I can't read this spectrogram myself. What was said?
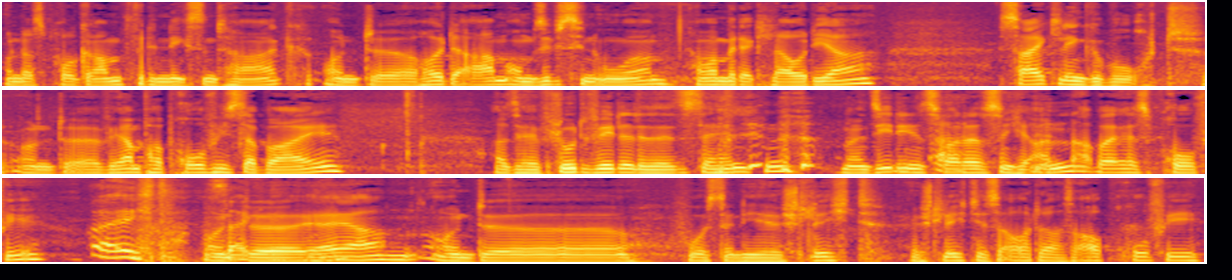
und das Programm für den nächsten Tag. Und äh, heute Abend um 17 Uhr haben wir mit der Claudia Cycling gebucht. Und äh, wir haben ein paar Profis dabei. Also Herr Flutwedel, der sitzt da hinten. Man sieht ihn zwar das nicht an, aber er ist Profi. Echt? Und äh, ja, ja. Und äh, wo ist denn hier Schlicht? Herr Schlicht ist auch da, ist auch Profi.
